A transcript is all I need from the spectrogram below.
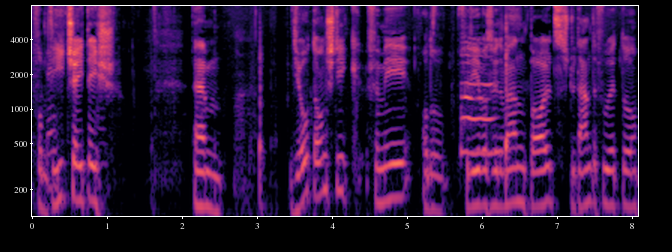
Vom DJ-Tisch. Ähm, ja, Donnerstag für mich, oder für die, die es wieder wollen, bald Studentenfutter.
